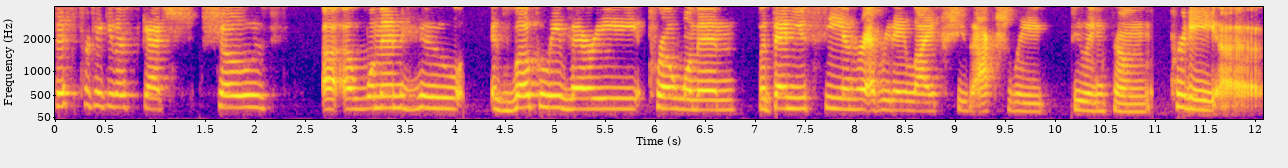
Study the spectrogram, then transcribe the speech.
this particular sketch shows a, a woman who is vocally very pro woman, but then you see in her everyday life she's actually doing some pretty uh,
